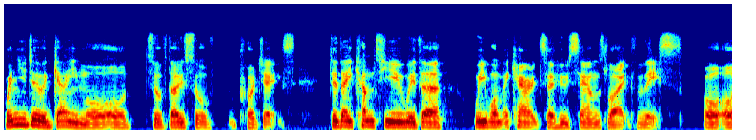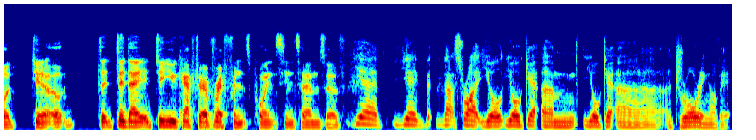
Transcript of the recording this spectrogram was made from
When you do a game or, or sort of those sort of projects, do they come to you with a we want a character who sounds like this, or, or do you know? Do, do they? Do you have to have reference points in terms of? Yeah, yeah, that's right. You'll you'll get um you'll get a, a drawing of it,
